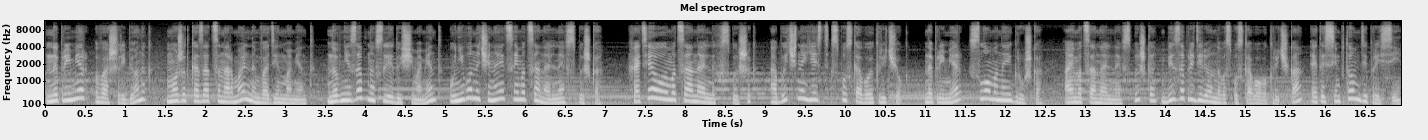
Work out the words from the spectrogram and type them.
Например, ваш ребенок может казаться нормальным в один момент, но внезапно в следующий момент у него начинается эмоциональная вспышка. Хотя у эмоциональных вспышек обычно есть спусковой крючок, например, сломанная игрушка, а эмоциональная вспышка без определенного спускового крючка – это симптом депрессии.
